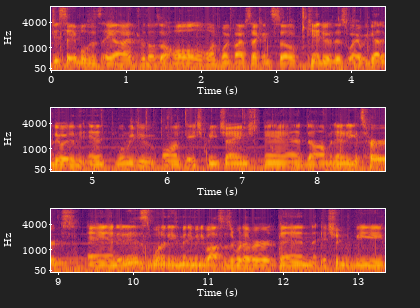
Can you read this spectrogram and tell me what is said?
disables its AI for those a whole 1.5 seconds. So can't do it this way. We got to do it in the end when we do on HP change, and um, an entity gets hurt, and it is one of these mini mini bosses or whatever, then it shouldn't be.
